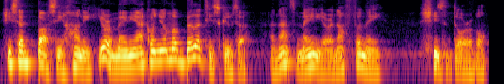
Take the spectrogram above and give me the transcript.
She said, Bussy, honey, you're a maniac on your mobility scooter, and that's mania enough for me. She's adorable.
